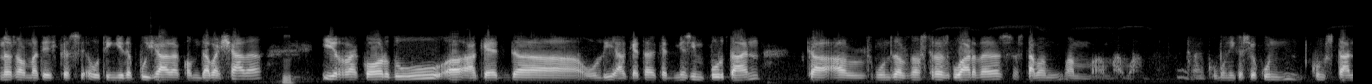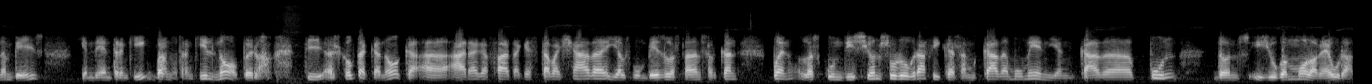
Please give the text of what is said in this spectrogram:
no és el mateix que ho tingui de pujada com de baixada, mm. i recordo uh, aquest, de, aquest, aquest més important que alguns dels nostres guardes estaven en, en, en, en comunicació con, constant amb ells i em deien tranquil, bueno, tranquil no, però ti, escolta que no, que uh, ara ha agafat aquesta baixada i els bombers l'estan cercant. Bueno, les condicions orogràfiques en cada moment i en cada punt doncs hi juguen molt a veure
